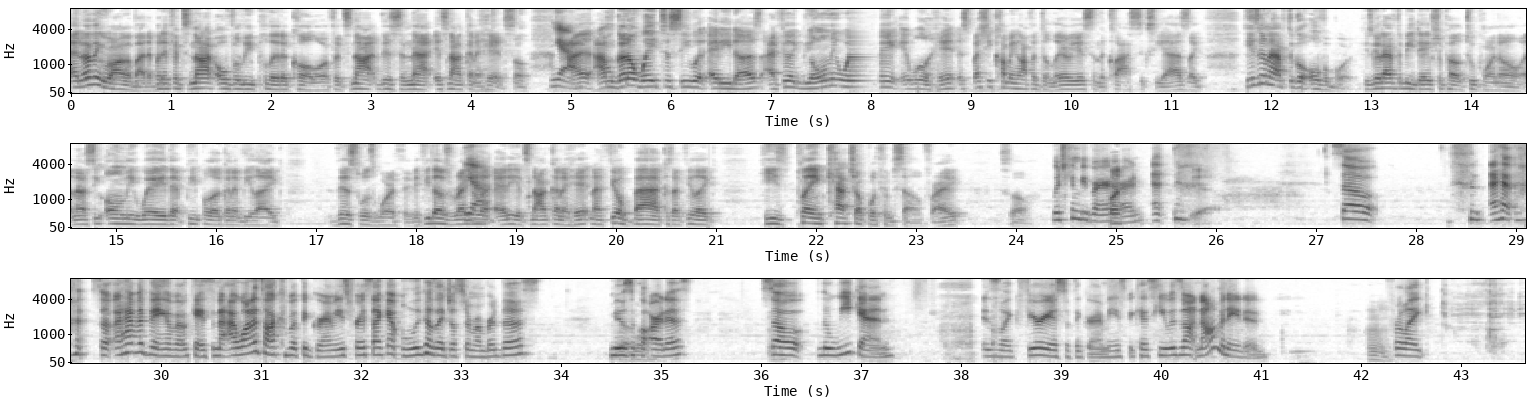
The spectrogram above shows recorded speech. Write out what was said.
and nothing wrong about it, but if it's not overly political or if it's not this and that, it's not gonna hit. So yeah, I, I'm gonna wait to see what Eddie does. I feel like the only way it will hit, especially coming off of Delirious and the classics he has, like he's gonna have to go overboard. He's gonna have to be Dave Chappelle 2.0, and that's the only way that people are gonna be like, this was worth it. If he does regular Eddie, it's not gonna hit, and I feel bad because I feel like he's playing catch up with himself, right? So which can be very But- hard. Yeah, So I have so I have a thing about okay, so now I want to talk about the Grammys for a second, only because I just remembered this. Musical well. artist. So the Weeknd is like furious with the Grammys because he was not nominated Mm. for like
